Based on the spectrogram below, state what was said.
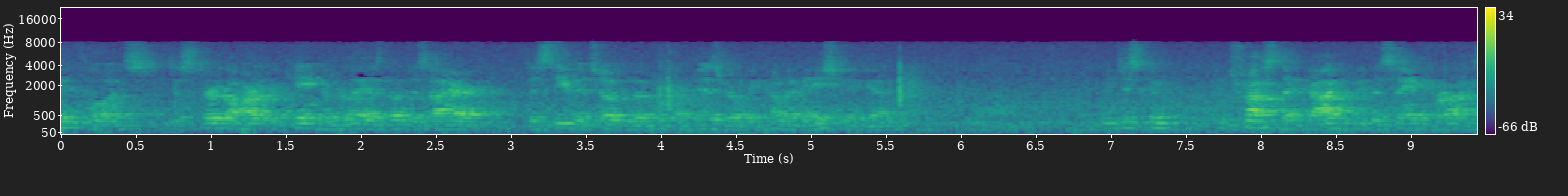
influence to stir the heart of the king who really has no desire to see the children of, of Israel become a nation again, we just can, can trust that God can do the same for us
